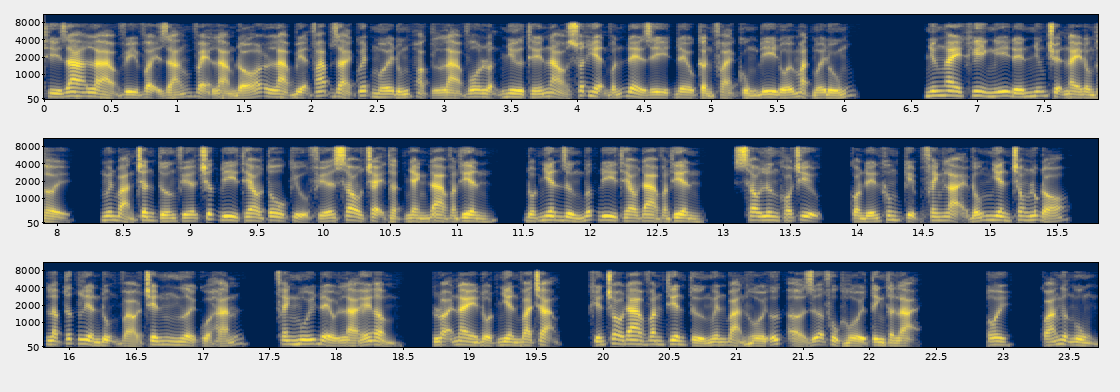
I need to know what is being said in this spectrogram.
thì ra là vì vậy dáng vẻ làm đó là biện pháp giải quyết mới đúng hoặc là vô luận như thế nào xuất hiện vấn đề gì đều cần phải cùng đi đối mặt mới đúng. Nhưng ngay khi nghĩ đến những chuyện này đồng thời, nguyên bản chân tướng phía trước đi theo tô cựu phía sau chạy thật nhanh đa văn thiên, đột nhiên dừng bước đi theo đa văn thiên, sau lưng khó chịu, còn đến không kịp phanh lại bỗng nhiên trong lúc đó, lập tức liền đụng vào trên người của hắn, phanh mũi đều là hế ẩm, loại này đột nhiên va chạm khiến cho đa văn thiên từ nguyên bản hồi ức ở giữa phục hồi tinh thần lại. Ôi, quá ngượng ngùng,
